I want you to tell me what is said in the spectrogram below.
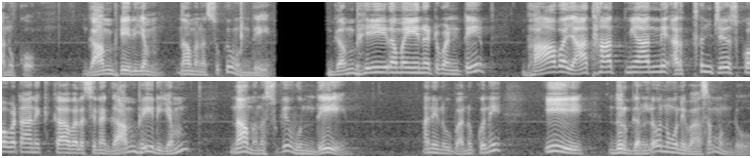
అనుకో. గాంభీర్యం నా మనస్సుకు ఉంది. గంభీరమైనటువంటి భావ యాథాత్మ్యాన్ని అర్థం చేసుకోవటానికి కావలసిన గాంభీర్యం నా మనసుకి ఉంది అని నువ్వు అనుకుని ఈ దుర్గంలో నువ్వు నివాసం ఉండు.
